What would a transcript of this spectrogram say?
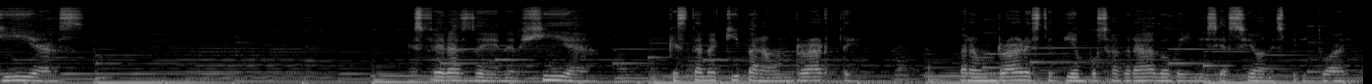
guías, esferas de energía que están aquí para honrarte, para honrar este tiempo sagrado de iniciación espiritual.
